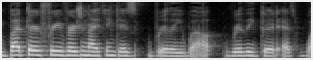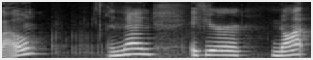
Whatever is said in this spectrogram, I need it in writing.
But their free version, I think, is really well, really good as well. And then if you're not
